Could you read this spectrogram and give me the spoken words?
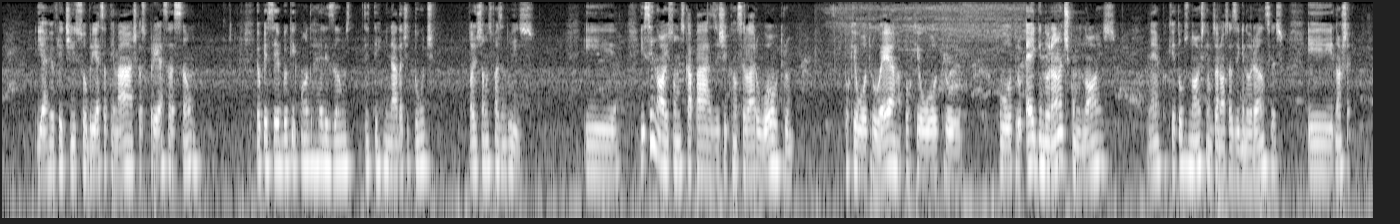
e a refletir sobre essa temática, sobre essa ação, eu percebo que quando realizamos determinada atitude, nós estamos fazendo isso. E, e se nós somos capazes de cancelar o outro, porque o outro erra, porque o outro o outro é ignorante como nós, né? Porque todos nós temos as nossas ignorâncias e nós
